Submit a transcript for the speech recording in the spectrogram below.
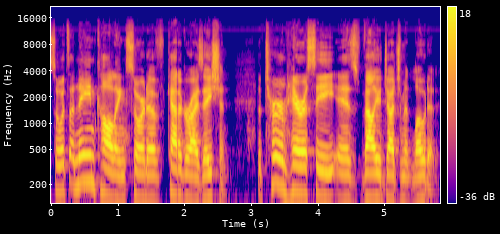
So it's a name calling sort of categorization. The term heresy is value judgment loaded.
